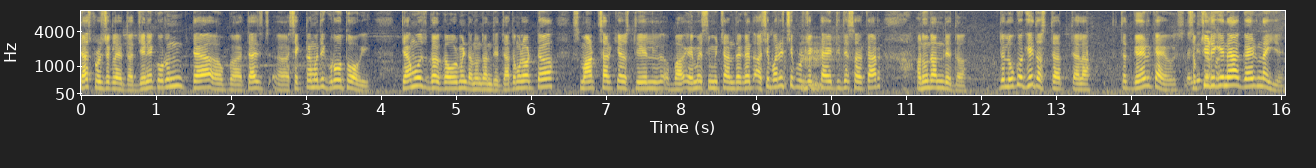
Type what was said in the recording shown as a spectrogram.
त्याच प्रोजेक्टला येतात. जेणेकरून त्या ब- त्या सेक्टरमध्ये ग्रोथ व्हावी. त्यामुळेच ग गव्हर्मेंट अनुदान देते. आता मला वाटतं स्मार्टसारखे असतील ब एम एस एम ईच्या अंतर्गत असे बरेचसे प्रोजेक्ट आहेत तिथे सरकार अनुदान देतं. ते लोक घेत असतात त्याला. त्यात गैर काय? सबसिडी घेणं गैर नाही आहे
